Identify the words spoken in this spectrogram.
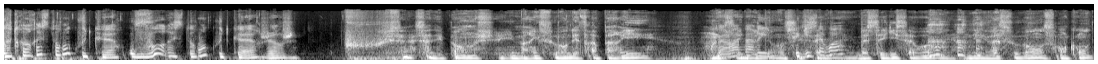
Votre restaurant coup de cœur, ou vos restaurants coup de cœur, Georges? Ça, ça dépend. Il m'arrive souvent d'être à Paris. On Alors, à Paris, on chez Guy Savoie? Ben, C'est Guy Savoie. on y va souvent, on se rend compte.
